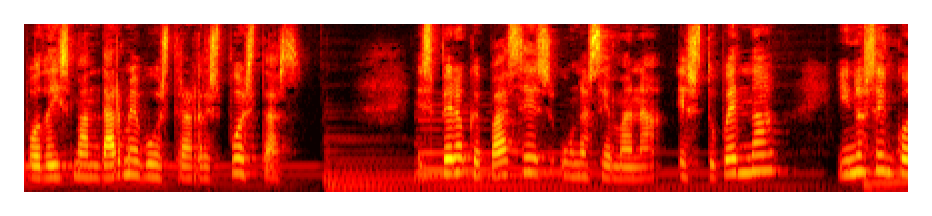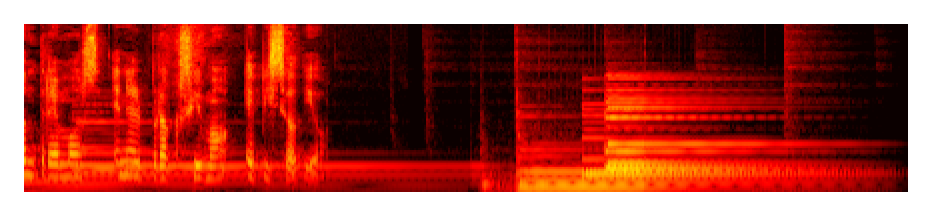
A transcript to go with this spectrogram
Podéis mandarme vuestras respuestas. Espero que pases una semana estupenda y nos encontremos en el próximo episodio.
